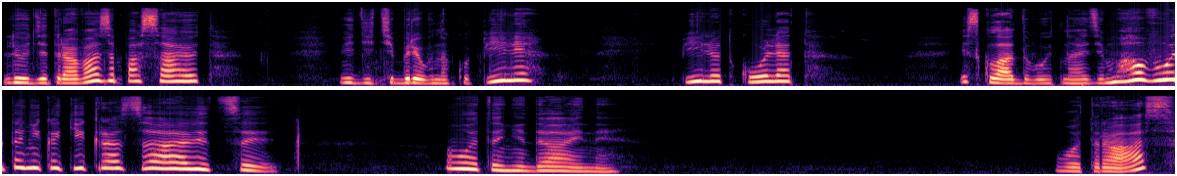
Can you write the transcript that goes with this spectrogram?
Люди дрова запасают. Видите, бревна купили. Пилят, колят и складывают на зиму. А вот они какие красавицы! Вот они, дайны. Вот раз.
